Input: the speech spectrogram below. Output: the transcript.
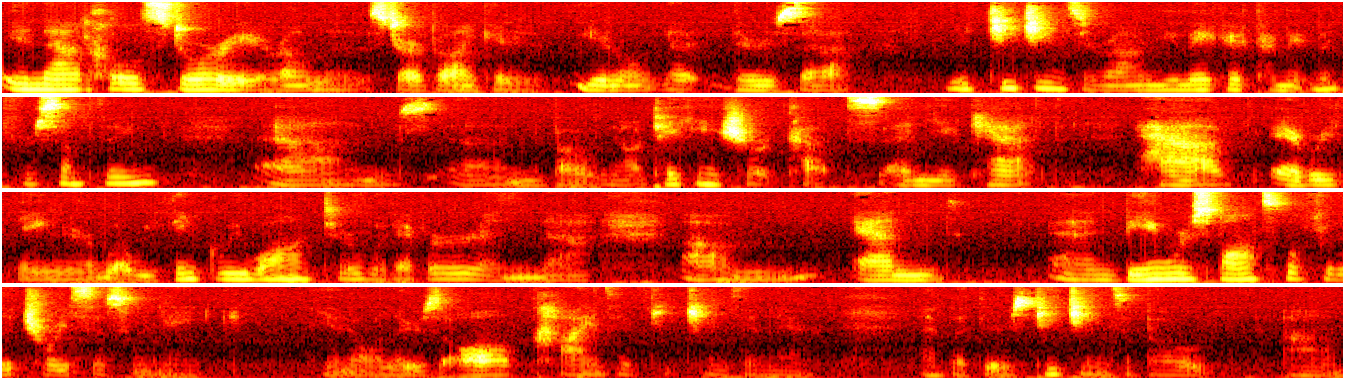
in that whole story around the star blanket, you know, that there's uh, teachings around you make a commitment for something and, and about not taking shortcuts, and you can't have everything or what we think we want or whatever, and uh, um, and and being responsible for the choices we make. Know, there's all kinds of teachings in there, and, but there's teachings about um,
